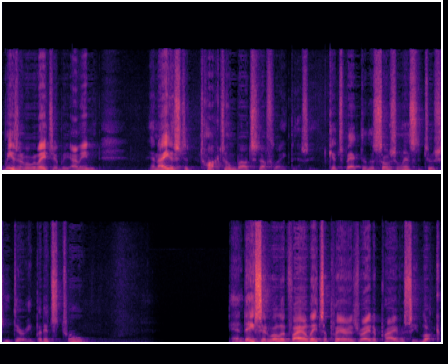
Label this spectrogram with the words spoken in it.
reasonable relationship. I mean, and I used to talk to him about stuff like this. It gets back to the social institution theory, but it's true. And they said, well, it violates a player's right of privacy. Look,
